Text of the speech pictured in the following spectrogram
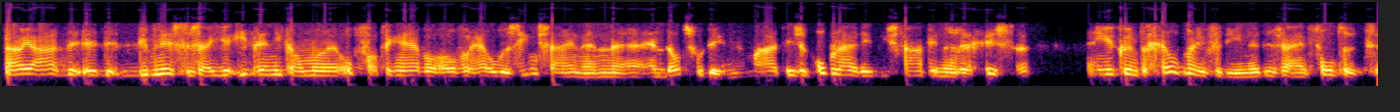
Nou ja, de, de, de minister zei, iedereen die kan uh, opvattingen hebben over helderziend zijn en, uh, en dat soort dingen. Maar het is een opleiding die staat in een register. En je kunt er geld mee verdienen. Dus hij vond het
